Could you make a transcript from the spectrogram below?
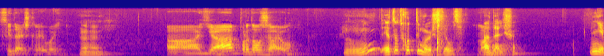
Съедаешь краевой. Мгм. А, я продолжаю. Ну, этот ход ты можешь сделать. А Могу. дальше? Не,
